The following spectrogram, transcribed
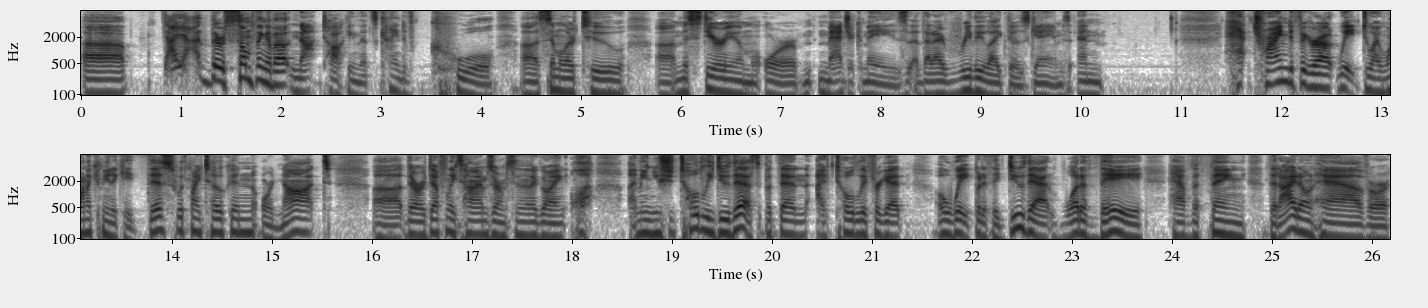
uh, I, there's something about not talking that's kind of cool, uh, similar to uh, Mysterium or Magic Maze, that I really like those games. And ha- trying to figure out wait, do I want to communicate this with my token or not? Uh, there are definitely times where I'm sitting there going, oh, I mean, you should totally do this, but then I totally forget, oh, wait, but if they do that, what if they have the thing that I don't have? Or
